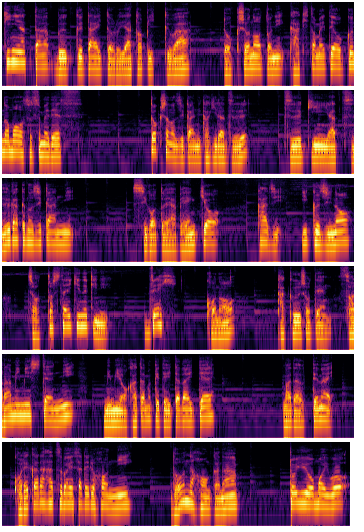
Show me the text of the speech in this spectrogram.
気になったブックタイトルやトピックは読書ノートに書き留めておくのもおすすめです。読書の時間に限らず通勤や通学の時間に仕事や勉強家事育児のちょっとした息抜きにぜひこの架空書店空耳視点に耳を傾けていただいてまだ売ってないこれから発売される本にどんな本かなという思いを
